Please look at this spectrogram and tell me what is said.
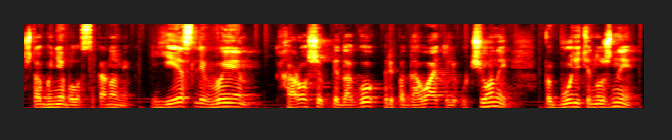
чтобы не было с экономикой. Если вы хороший педагог, преподаватель, ученый, вы будете нужны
